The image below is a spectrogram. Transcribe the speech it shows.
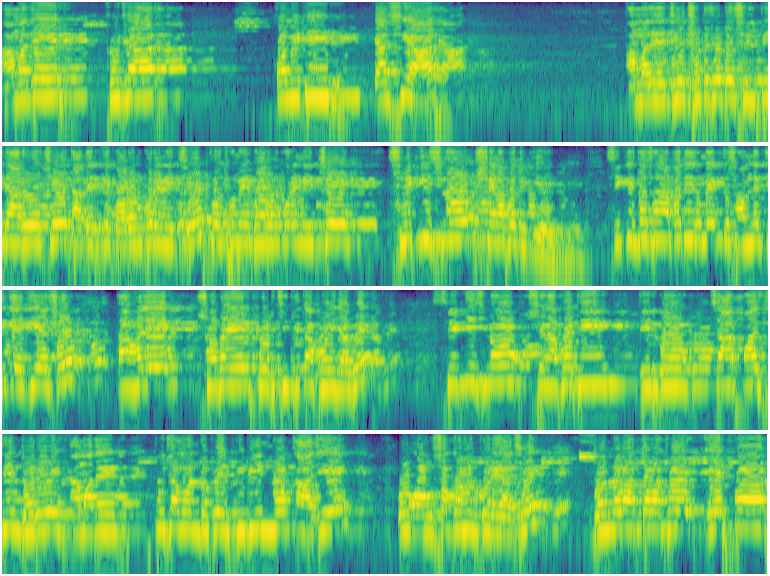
আমাদের পূজার কমিটির ক্যাশিয়ার, আমাদের যে ছোট ছোট শিল্পীরা রয়েছে তাদেরকে বরণ করে নিচ্ছে। প্রথমে বরণ করে নিচ্ছে শ্রীকৃষ্ণ সেনাপতিকে। শ্রীকৃষ্ণ সেনাপতি, তুমি একটু সামনের দিকে এগিয়ে আসো তাহলে সবাইয়ের পরিচিতিটা হয়ে যাবে। শ্রীকৃষ্ণ সেনাপতি দীর্ঘ চার পাঁচ দিন ধরে আমাদের পূজা মণ্ডপের বিভিন্ন কাজে ও অংশগ্রহণ করে আছে। ধন্যবাদ তোমাকে। এরপর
